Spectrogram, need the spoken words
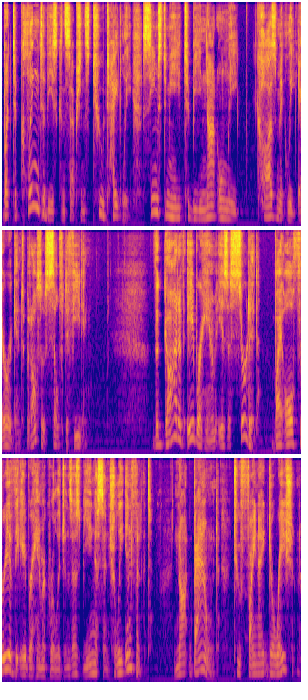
but to cling to these conceptions too tightly seems to me to be not only cosmically arrogant, but also self defeating. The God of Abraham is asserted by all three of the Abrahamic religions as being essentially infinite not bound to finite duration,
